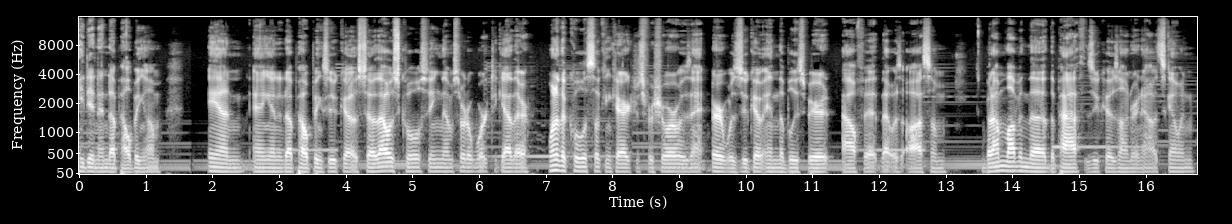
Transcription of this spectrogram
he didn't end up helping him. And Aang ended up helping Zuko, so that was cool seeing them sort of work together. One of the coolest looking characters for sure was An- or was Zuko in the Blue Spirit outfit. That was awesome. But I'm loving the the path Zuko's on right now. It's going,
